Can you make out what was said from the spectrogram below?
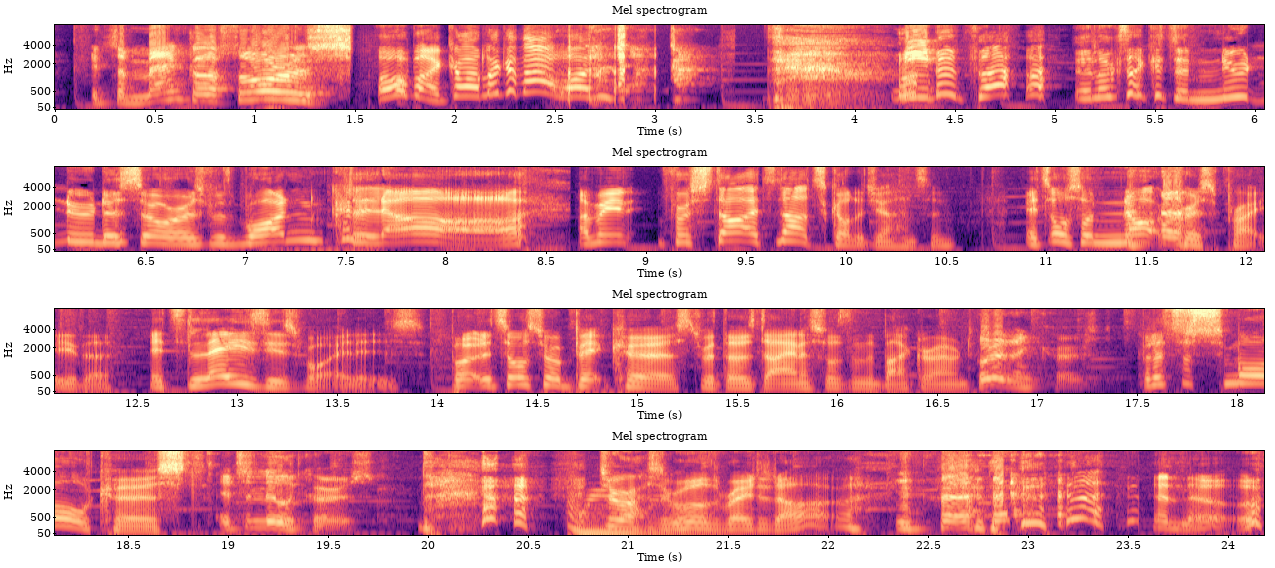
It's a Mankilosaurus. Oh my god, look at that one! what is that? It looks like it's a newt nudosaurus with one claw. I mean, for a start, it's not Scarlett Johansson. It's also not Chris Pratt either. It's lazy, is what it is. But it's also a bit cursed with those dinosaurs in the background. Put it in cursed. But it's a small cursed. It's a little cursed. Jurassic World rated R. Hello.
